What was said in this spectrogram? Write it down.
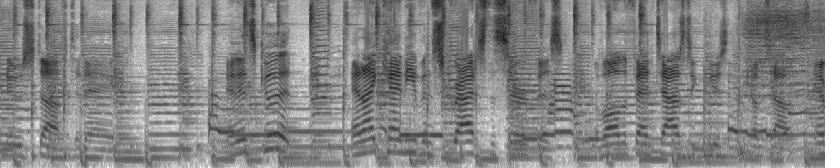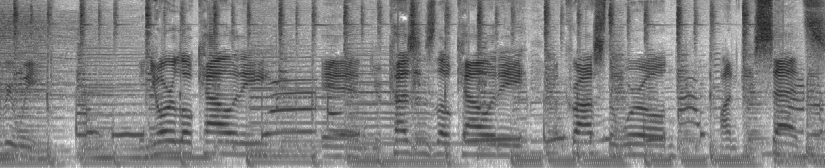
new stuff today. And it's good. And I can't even scratch the surface of all the fantastic music that comes out every week in your locality, in your cousin's locality, across the world, on cassettes,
